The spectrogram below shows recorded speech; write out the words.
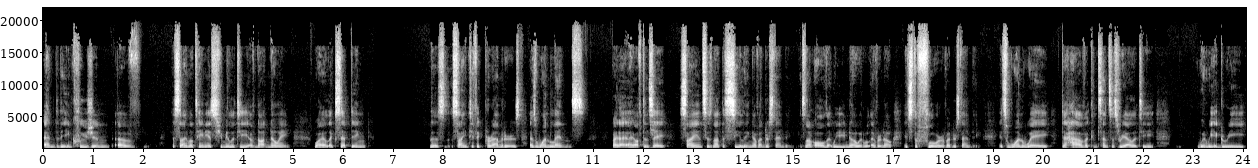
And the inclusion of the simultaneous humility of not knowing while accepting the scientific parameters as one lens. Right? I, I often say science is not the ceiling of understanding. It's not all that we know and will ever know. It's the floor of understanding. It's one way to have a consensus reality when we agree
